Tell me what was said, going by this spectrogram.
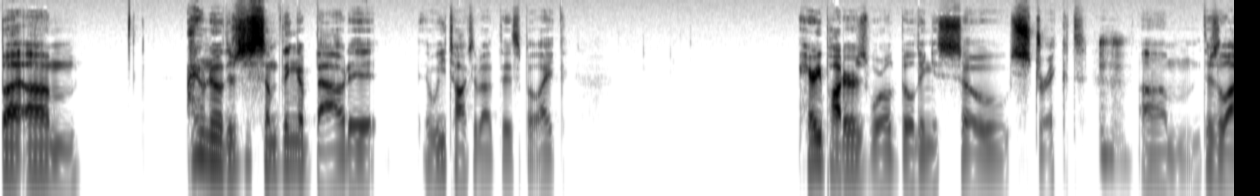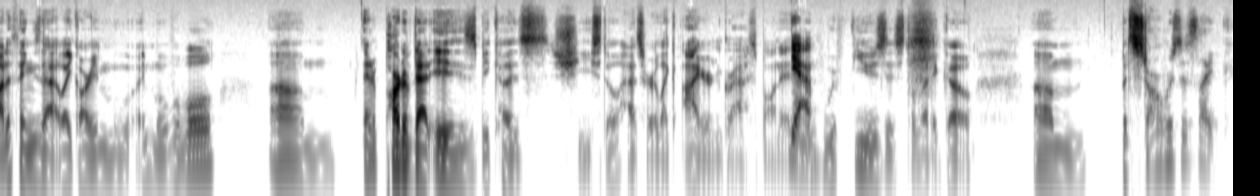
But, um, I don't know. There's just something about it. We talked about this, but like Harry Potter's world building is so strict. Mm-hmm. Um, there's a lot of things that like are immo- immovable, um, and a part of that is because she still has her like iron grasp on it. Yeah, refuses to let it go. Um, but Star Wars is like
